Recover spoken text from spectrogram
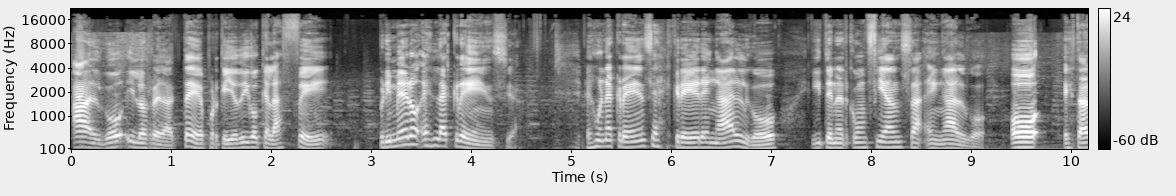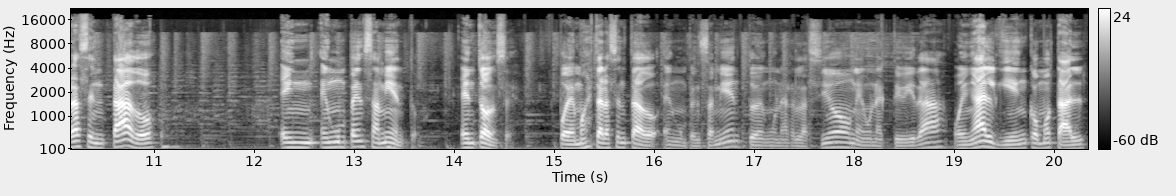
algo y lo redacté porque yo digo que la fe, primero es la creencia. Es una creencia, es creer en algo y tener confianza en algo. O estar asentado en, un pensamiento. Entonces, podemos estar asentados en un pensamiento, en una relación, en una actividad o en alguien como tal.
